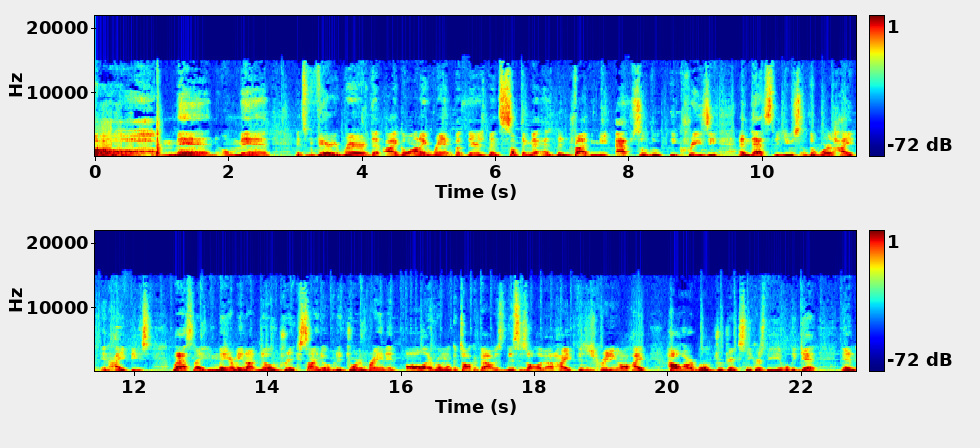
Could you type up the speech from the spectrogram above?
Oh man, oh man. It's very rare that I go on a rant, but there's been something that has been driving me absolutely crazy, and that's the use of the word hype and hypebeast. Last night, you may or may not know, Drake signed over to Jordan Brand, and all everyone could talk about is this is all about hype, this is creating all hype. How hard will Drake sneakers be able to get? And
